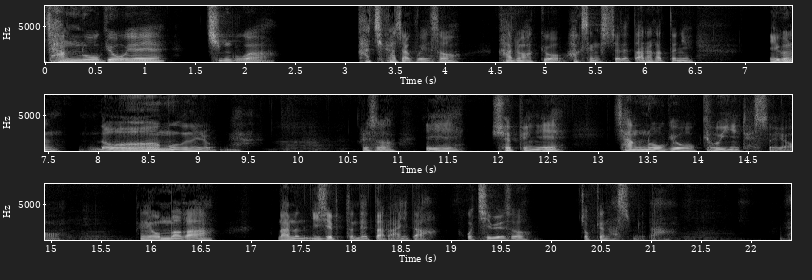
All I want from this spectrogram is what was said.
장로교의 친구가 같이 가자고 해서 간호학교 학생 시절에 따라갔더니 이건 너무 은혜로운 거야. 그래서 이 쇼핑이 장로교 교인이 됐어요. 엄마가 나는 이제부터 내 딸 아니다 하고 집에서 쫓겨났습니다. 네.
